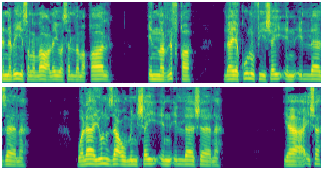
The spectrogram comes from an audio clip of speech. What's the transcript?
النبي صلى الله عليه وسلم قال إن الرفق لا يكون في شيء إلا زانه ولا ينزع من شيء إلا شانه. يا عائشة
